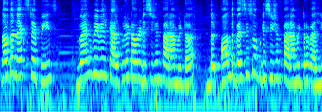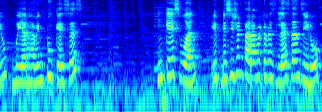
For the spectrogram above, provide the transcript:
Now the next step is when we will calculate our decision parameter the, on the basis of decision parameter value we are having two cases. In case 1 if decision parameter is less than 0,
